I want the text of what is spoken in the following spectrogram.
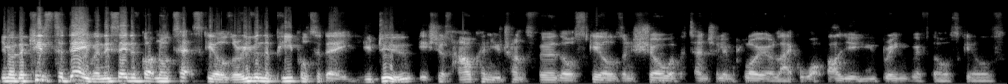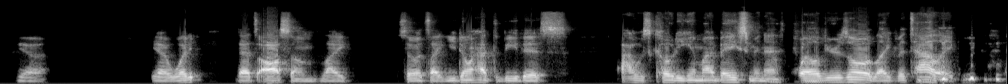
you know, the kids today, when they say they've got no tech skills, or even the people today, you do. It's just how can you transfer those skills and show a potential employer like what value you bring with those skills? Yeah, yeah. What? That's awesome. Like, so it's like you don't have to be this I was coding in my basement at 12 years old, like Vitalik.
